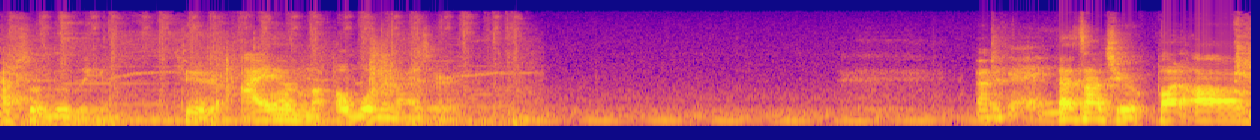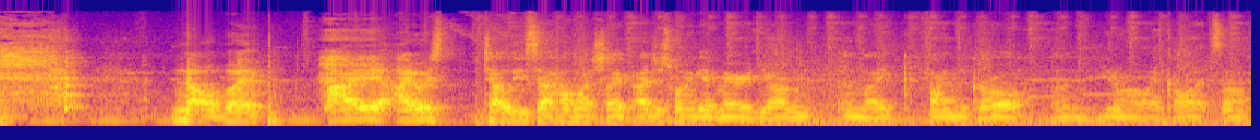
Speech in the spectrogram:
Absolutely. Dude, I am a womanizer. Okay. That's not true, but um no, but I I always tell Lisa how much like I just want to get married young and like find the girl and you know like all that stuff.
